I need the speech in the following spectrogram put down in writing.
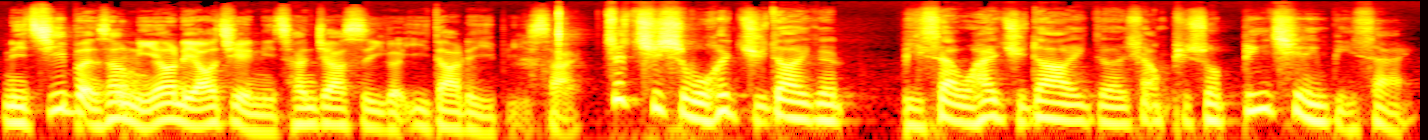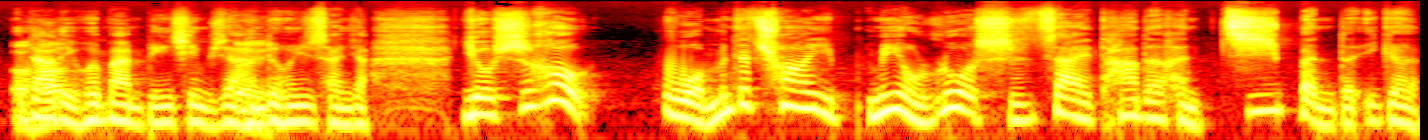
你基本上你要了解，你参加是一个意大利比赛。这其实我会举到一个比赛，我还举到一个像比如说冰淇淋比赛，意大利会办冰淇淋比赛，很多人会去参加。有时候我们的创意没有落实在它的很基本的一个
